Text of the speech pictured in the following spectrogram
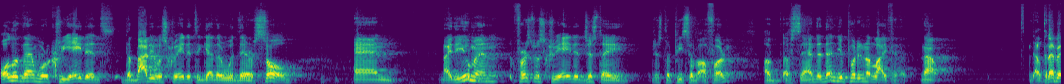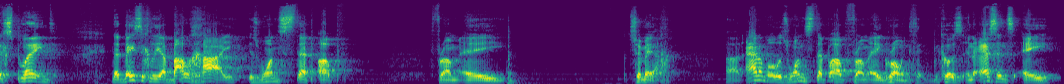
all of them were created. The body was created together with their soul, and by the human, first was created just a just a piece of offer of, of sand, and then you put in a life in it. Now, the Alter explained that basically a Bal Chai is one step up from a Tzemeach. An animal is one step up from a growing thing because, in essence, a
